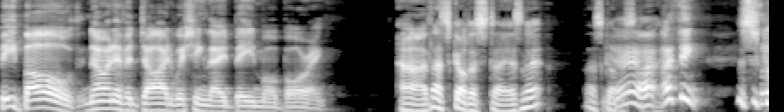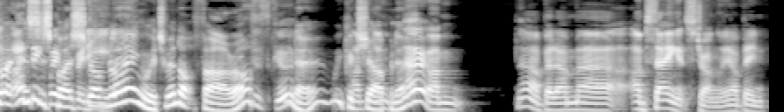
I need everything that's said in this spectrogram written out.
Be bold. No one ever died wishing they'd been more boring. Ah, that's got to stay, isn't it? That's got to stay. Yeah, I, I think This is So quite. I this is quite pretty- strong language. We're not far off. is good. You know, we could I'm- sharpen I'm- it. No, I'm no, but I'm uh, I'm saying it strongly. I've been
